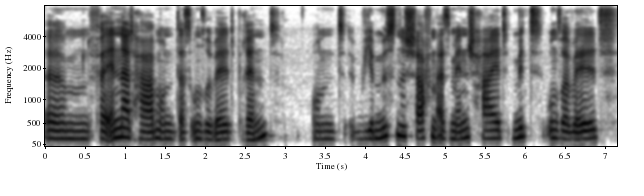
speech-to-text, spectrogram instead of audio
ähm, verändert haben und dass unsere Welt brennt. Und wir müssen es schaffen, als Menschheit mit unserer Welt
